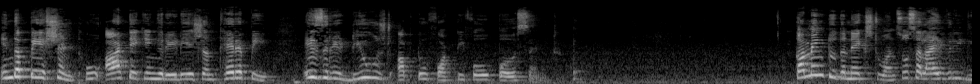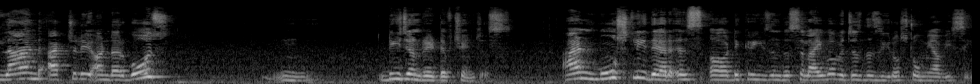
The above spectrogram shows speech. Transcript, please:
in the patient who are taking radiation therapy is reduced up to 44%. Coming to the next one, so salivary gland actually undergoes mm, degenerative changes and mostly there is a decrease in the saliva which is the xerostomia we see.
